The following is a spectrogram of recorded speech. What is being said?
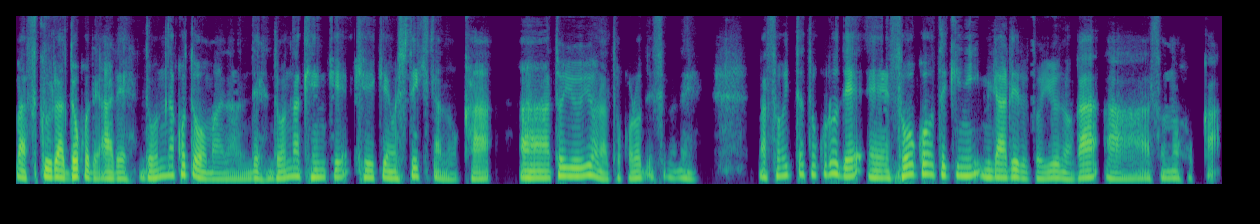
まあ、スクールはどこであれ、どんなことを学んで、どんな経験をしてきたのかあというようなところですよね。まあ、そういったところで、えー、総合的に見られるというのが、あその他、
